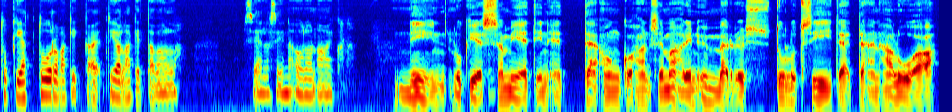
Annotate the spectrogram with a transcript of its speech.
tuki ja turvakin jollakin tavalla siellä siinä olon aikana. Niin, lukiessa mietin, että onkohan se Mahdin ymmärrys tullut siitä, että hän haluaa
